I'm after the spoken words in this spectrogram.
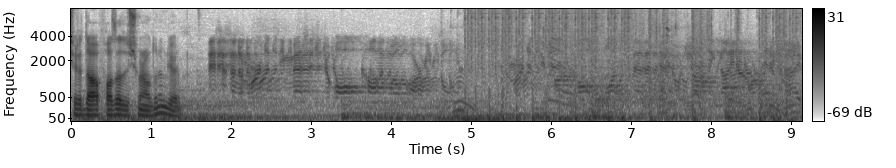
İçeride daha fazla düşman olduğunu biliyorum. This is an emergency message to all Commonwealth Army soldiers. Emergency protocol 17 Echo Charlie Niner.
